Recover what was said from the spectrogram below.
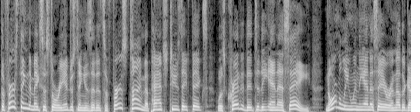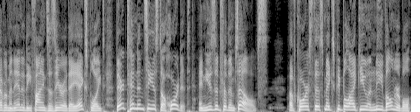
The first thing that makes the story interesting is that it's the first time a Patch Tuesday fix was credited to the NSA. Normally, when the NSA or another government entity finds a zero day exploit, their tendency is to hoard it and use it for themselves. Of course, this makes people like you and me vulnerable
